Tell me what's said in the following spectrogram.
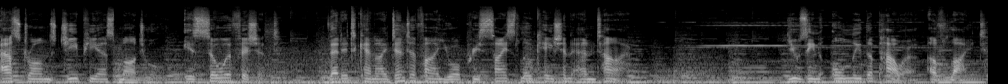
Astron's GPS module is so efficient that it can identify your precise location and time using only the power of light.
